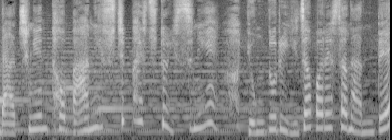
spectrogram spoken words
나중엔 더 많이 수집할 수도 있으니 용도를 잊어버려선 안 돼.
